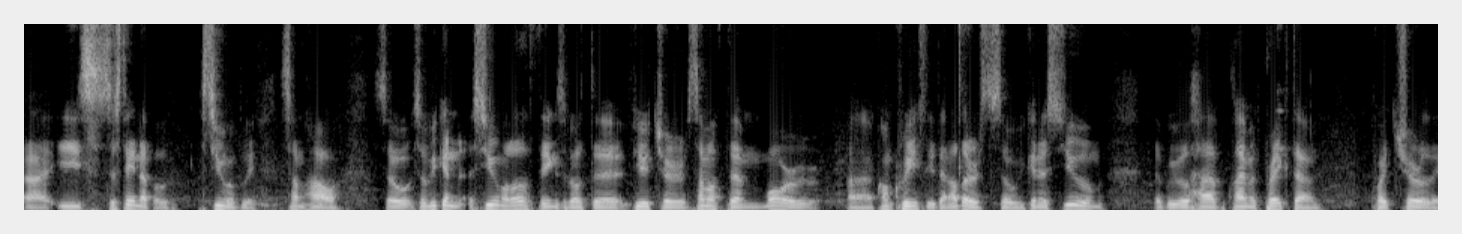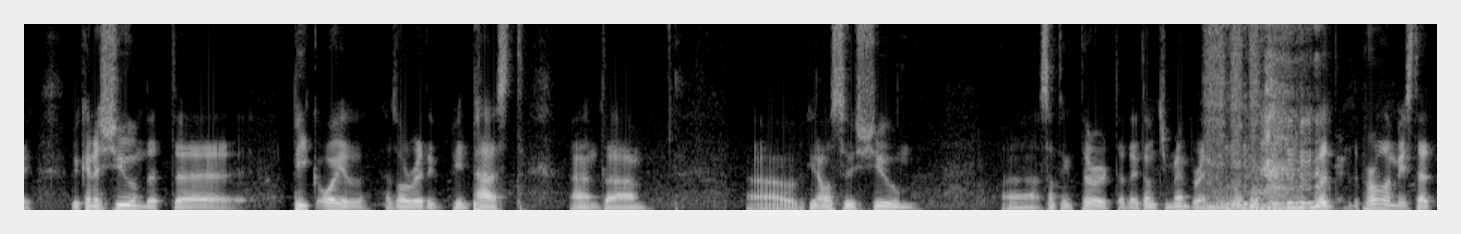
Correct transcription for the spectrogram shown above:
uh, is sustainable, assumably somehow. So so we can assume a lot of things about the future. Some of them more uh, concretely than others. So we can assume that we will have climate breakdown, quite surely. We can assume that uh, peak oil has already been passed, and um, uh, we can also assume uh, something third that I don't remember anymore. but the problem is that,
